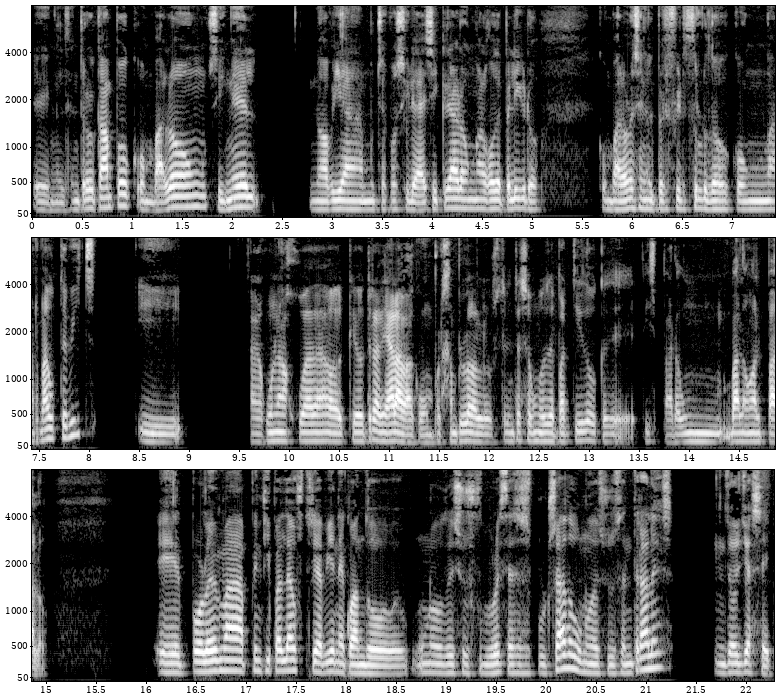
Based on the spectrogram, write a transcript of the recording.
en el centro del campo, con balón, sin él. No había muchas posibilidades. Y crearon algo de peligro con balones en el perfil zurdo con Arnautovic y alguna jugada que otra de Álava, como por ejemplo a los 30 segundos de partido que disparó un balón al palo. El problema principal de Austria viene cuando uno de sus futbolistas es expulsado, uno de sus centrales, entonces ya se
